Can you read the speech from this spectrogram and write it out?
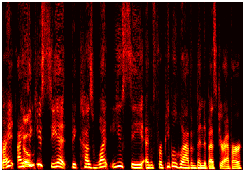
Right? I think you see it because what you see and for people who haven't been to best year ever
